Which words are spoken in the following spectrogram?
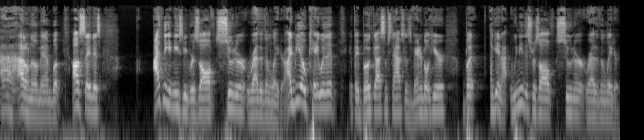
Ah, I don't know, man, but I'll say this. I think it needs to be resolved sooner rather than later. I'd be okay with it if they both got some snaps against Vanderbilt here, but again, I, we need this resolved sooner rather than later.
